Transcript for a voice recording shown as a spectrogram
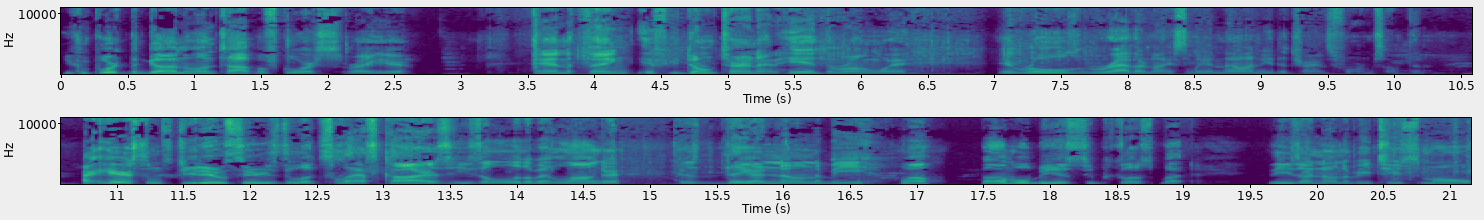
You can port the gun on top, of course, right here. And the thing, if you don't turn that head the wrong way, it rolls rather nicely. And now I need to transform something. All right, here's some Studio Series Deluxe class cars. He's a little bit longer because they are known to be, well, Bumblebee is super close, but these are known to be too small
